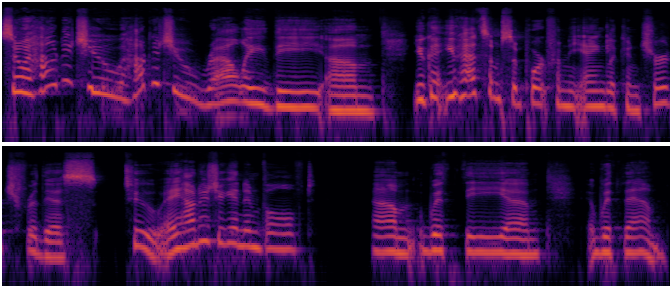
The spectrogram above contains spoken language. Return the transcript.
So how did you how did you rally the um, you got you had some support from the Anglican Church for this too, eh? How did you get involved um, with the um, with them?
